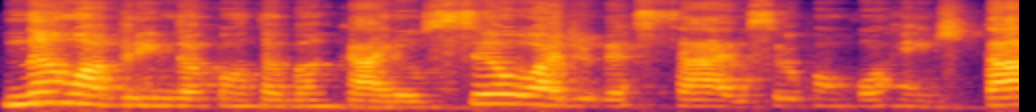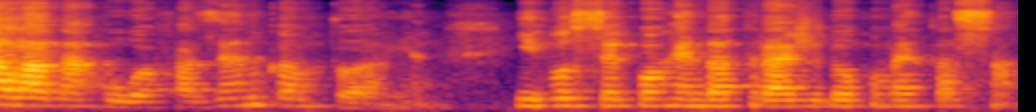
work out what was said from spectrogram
Não abrindo a conta bancária, o seu adversário, o seu concorrente está lá na rua fazendo campanha e você correndo atrás de documentação.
